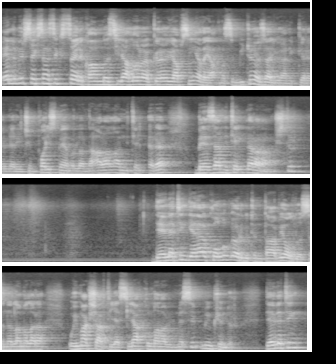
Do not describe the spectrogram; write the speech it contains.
5188 sayılı kanunda silahlı olarak görev yapsın ya da yapmasın bütün özel güvenlik görevleri için polis memurlarına aranan niteliklere benzer nitelikler aranmıştır. Devletin genel kolluk örgütünün tabi olduğu sınırlamalara uymak şartıyla silah kullanabilmesi mümkündür. Devletin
